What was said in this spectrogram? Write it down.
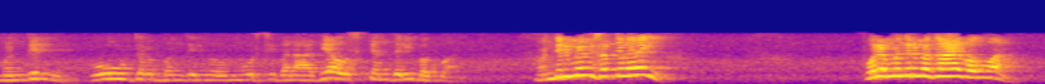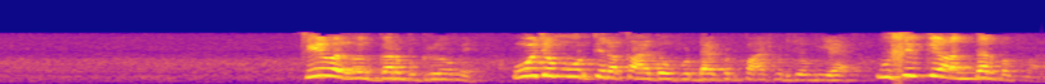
मंदिर में, वो उधर मंदिर में मूर्ति बना दिया, उसके अंदर ही भगवान। मंदिर में भी सब जगह नहीं। पूरे मंदिर में कहा है भगवान? केवल उस गर्भगृह में। वो जो मूर्ति रखा है, दो फुट, ढाई फुट, पाँच फुट जो भी है, उसी के अंदर भगवान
